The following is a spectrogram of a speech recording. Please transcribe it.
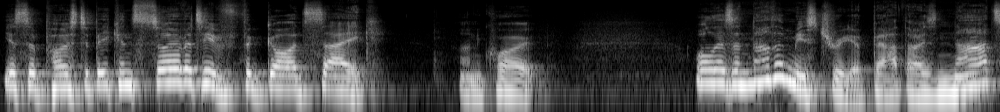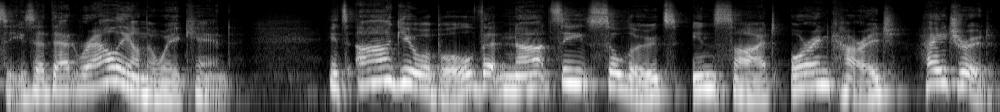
You're supposed to be conservative, for God's sake. Unquote. Well, there's another mystery about those Nazis at that rally on the weekend. It's arguable that Nazi salutes incite or encourage hatred,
